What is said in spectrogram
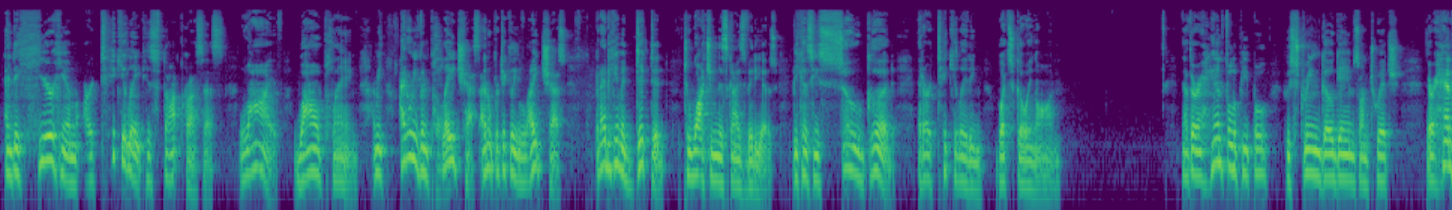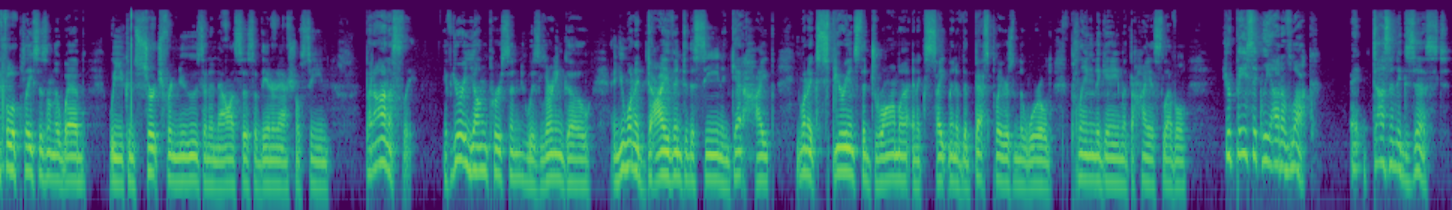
and to hear him articulate his thought process live while playing. I mean, I don't even play chess, I don't particularly like chess, but I became addicted to watching this guy's videos because he's so good at articulating what's going on. Now, there are a handful of people who stream Go games on Twitch. There are a handful of places on the web where you can search for news and analysis of the international scene. But honestly, if you're a young person who is learning Go and you want to dive into the scene and get hype, you want to experience the drama and excitement of the best players in the world playing the game at the highest level, you're basically out of luck. It doesn't exist.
